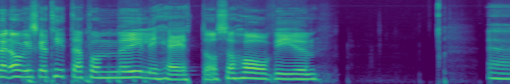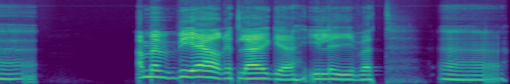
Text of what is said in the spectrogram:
Men om vi ska titta på möjligheter så har vi ju... Eh, ja, men vi är i ett läge i livet eh,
